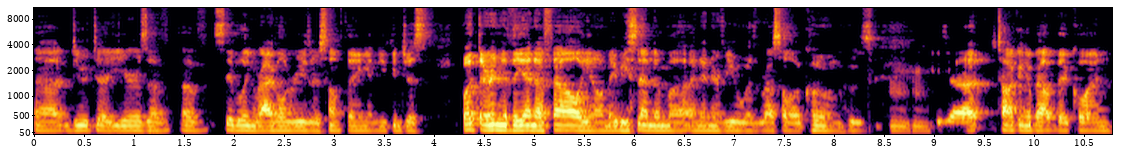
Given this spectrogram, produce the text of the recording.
uh, due to years of, of sibling rivalries or something, and you can just but they're into the NFL, you know, maybe send them a, an interview with Russell Okung, who's, mm-hmm. who's uh, talking about Bitcoin.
